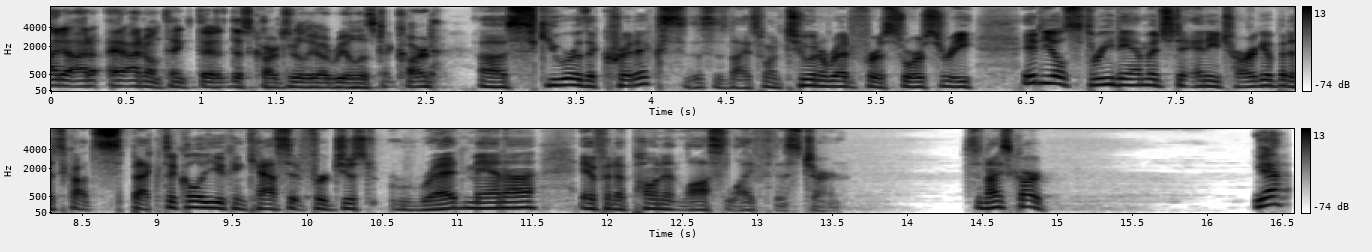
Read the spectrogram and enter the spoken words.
I, I, I don't think that this card's really a realistic card. Uh, Skewer the Critics. This is a nice one. Two and a red for a sorcery. It deals three damage to any target, but it's got Spectacle. You can cast it for just red mana if an opponent lost life this turn. It's a nice card. Yeah,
